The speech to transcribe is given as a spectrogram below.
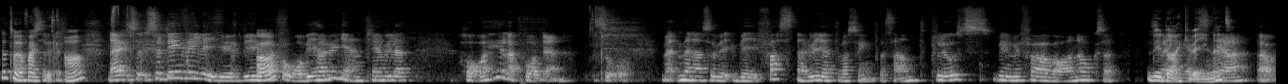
Det tror jag Absolut. faktiskt. Ja. Nej, så, så det vill vi ju bjuda Ja. på. Vi hade ju egentligen velat ha hela podden så. Men, men alltså vi, vi fastnade i att det var så intressant. Plus vill vi förvarna också att Vi drack vinet. Ja,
